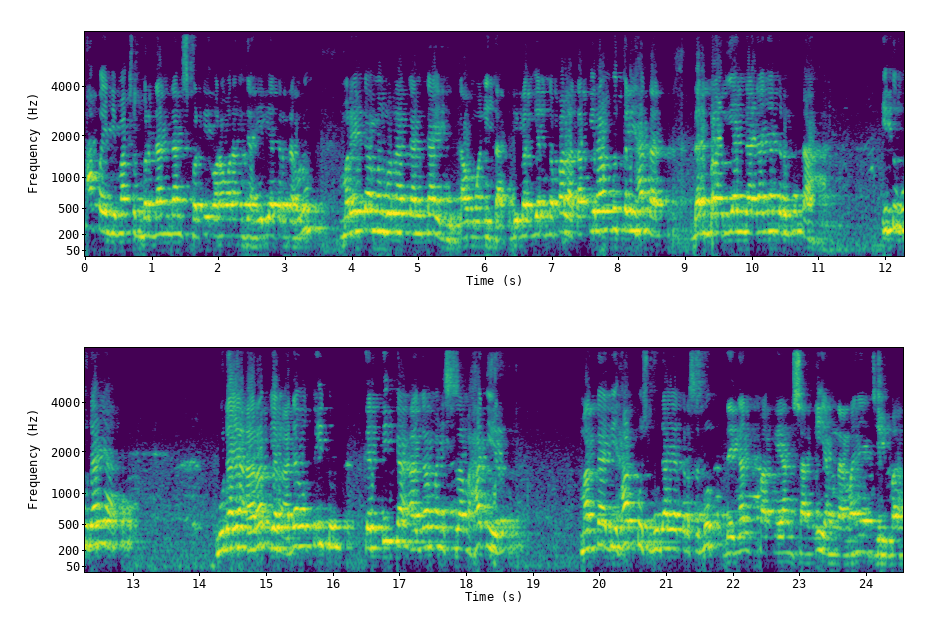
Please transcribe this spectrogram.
Apa yang dimaksud berdandan seperti orang-orang jahiliyah terdahulu? Mereka menggunakan kain kaum wanita di bagian kepala tapi rambut kelihatan dan bagian dadanya terbuka. Itu budaya budaya Arab yang ada waktu itu. Ketika agama Islam hadir, maka dihapus budaya tersebut dengan pakaian syar'i yang namanya jilbab.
